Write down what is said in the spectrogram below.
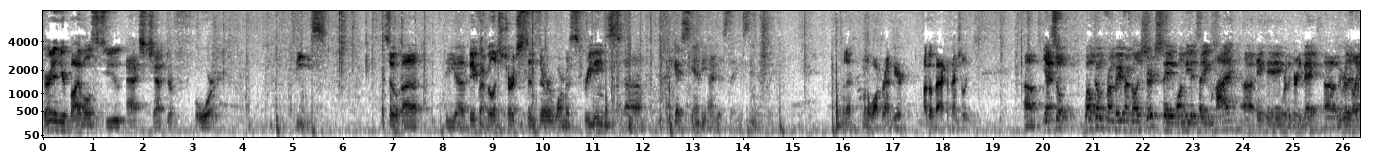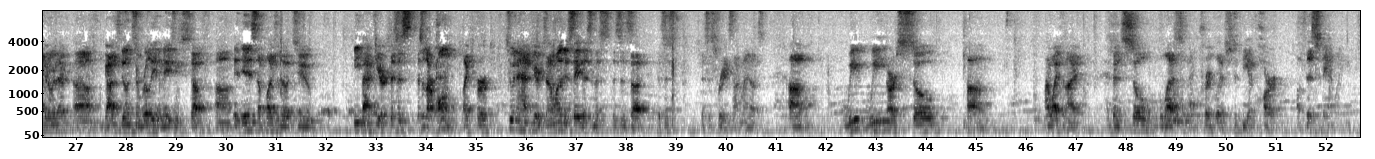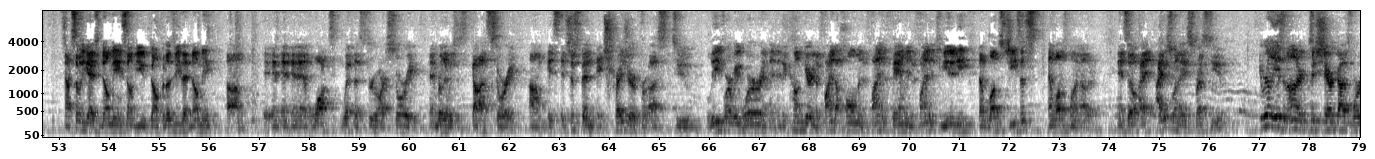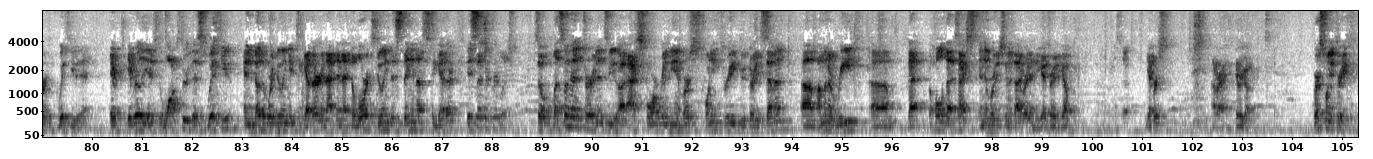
Turn in your Bibles to Acts chapter 4. These. So, uh, the uh, Bayfront Village Church sends their warmest greetings. Uh, how do you guys stand behind this thing? This thing is like, I'm gonna, I'm gonna walk around here. I'll go back eventually. Um, yeah, so welcome from Bayfront Village Church. They want me to tell you hi, uh, aka we're the Dirty Bay. Uh, we really like it over there. Um, God's doing some really amazing stuff. Um, it is a pleasure though to be back here. This is this is our home, like for two and a half years. And I wanted to say this, and this this is uh, this is this is free. It's not in my notes. Um, we we are so. Um, my wife and I have been so blessed and privileged to be a part of this family. Now, some of you guys know me, and some of you don't. For those of you that know me um, and, and, and, have walked with us through our story, and really was just God's story, um, it's, it's just been a treasure for us to leave where we were and, and, to come here and to find a home and to find a family and to find a community that loves Jesus and loves one another. And so I, I just want to express to you it really is an honor to share God's word with you today. It, it really is to walk through this with you and know that we're doing it together and that, and that the Lord's doing this thing in us together is such a privilege. So let's go ahead and turn into uh, Acts 4. We're going to be in verse 23 through 37. Um, I'm going to read um, that the whole of that text, and then we're just going to dive right in. You guys ready to go? Yes, Yepers? All right, here we go. Verse 23.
